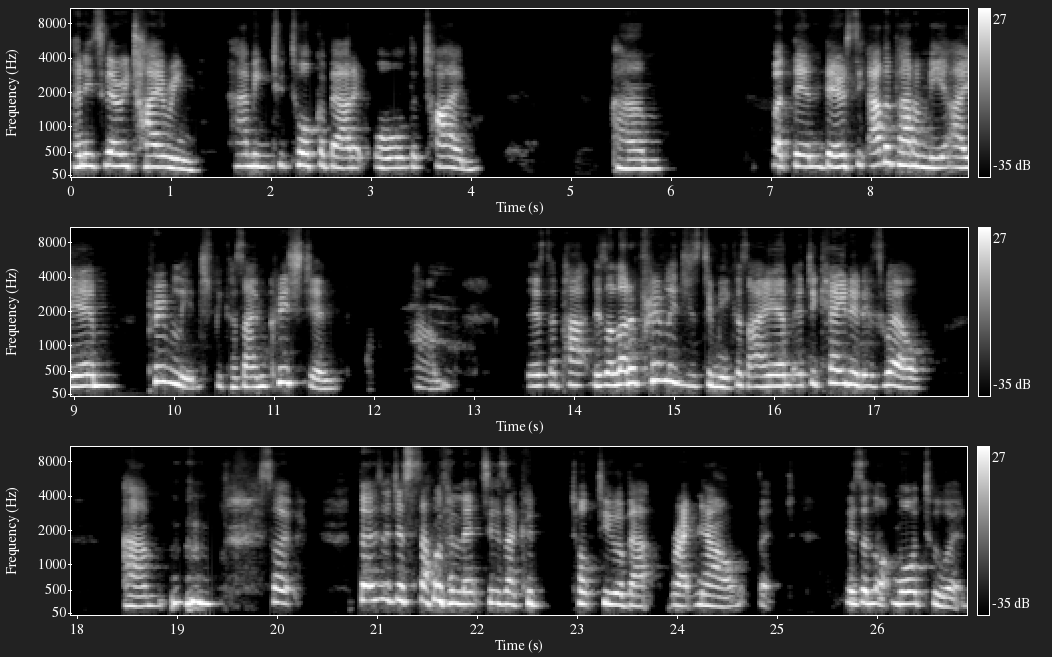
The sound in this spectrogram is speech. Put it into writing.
and it's very tiring having to talk about it all the time. Um, but then there's the other part of me. I am privileged because I'm Christian. Um, there's a part there's a lot of privileges to me because I am educated as well. Um, so those are just some of the lenses I could talk to you about right now, but there's a lot more to it.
